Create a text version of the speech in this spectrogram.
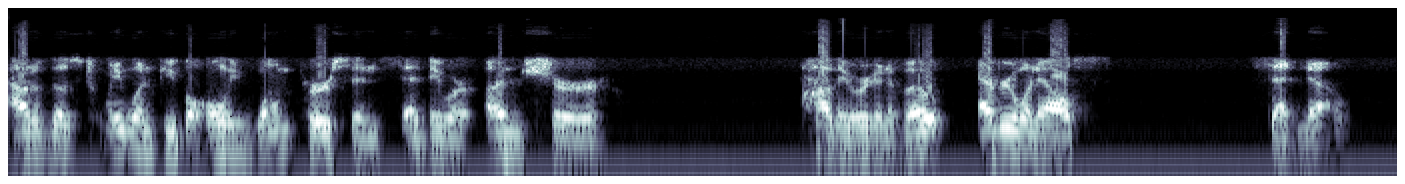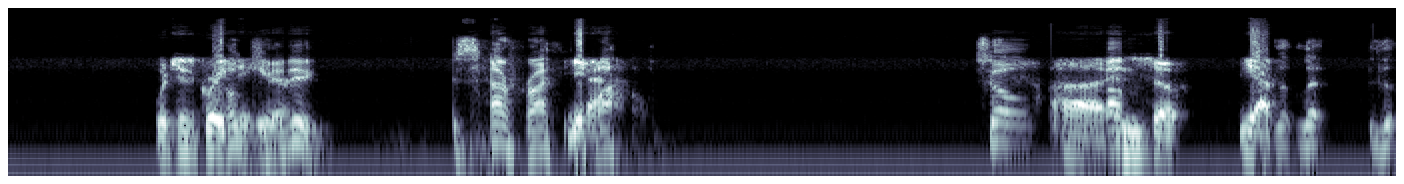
out of those 21 people, only one person said they were unsure how they were going to vote. Everyone else said no, which is great no to hear. kidding. Is that right? Yeah. Wow. So, Uh, and Um, so, yeah, le- le- le-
